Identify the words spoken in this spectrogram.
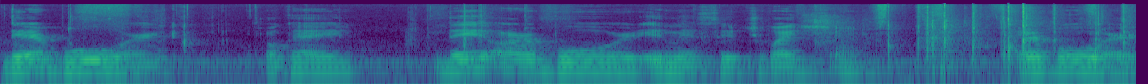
They're bored, okay? They are bored in this situation. They're bored.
